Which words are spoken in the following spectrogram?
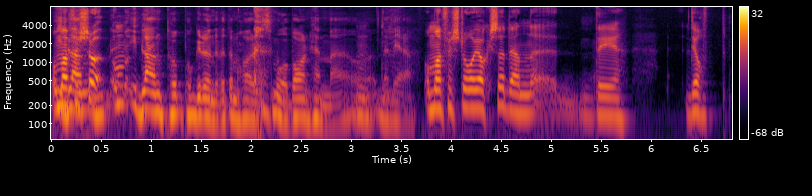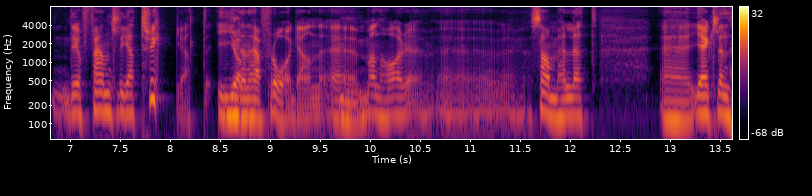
Man ibland förstår- om- ibland på, på grund av att de har små barn hemma och med mera. och man förstår ju också den, det, det, det offentliga trycket i Ja. den här frågan. Eh, Mm. Man har eh, samhället eh, egentligen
